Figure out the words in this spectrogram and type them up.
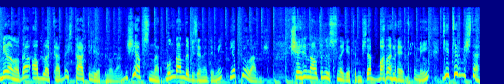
Milano'da abla kardeş tatil yapıyorlarmış. Yapsınlar. Bundan da bize ne demeyin. Yapıyorlarmış. Şehrin altını üstüne getirmişler. Bana ne demeyin. Getirmişler.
